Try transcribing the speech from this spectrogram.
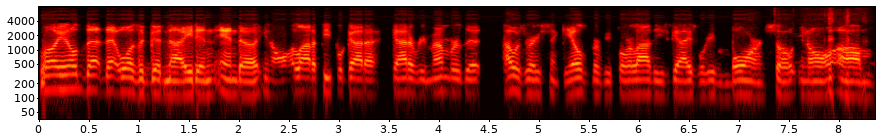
Well, you know that that was a good night, and and uh, you know a lot of people gotta gotta remember that I was racing at Galesburg before a lot of these guys were even born. So you know, um,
